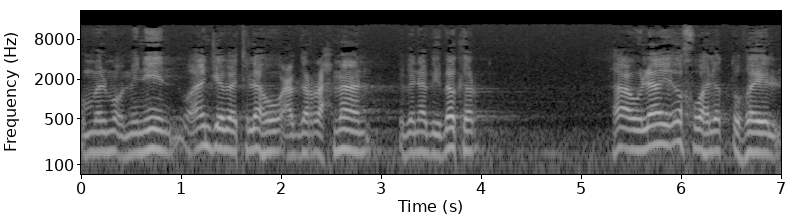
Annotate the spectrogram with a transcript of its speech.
أم المؤمنين وأنجبت له عبد الرحمن بن أبي بكر. هؤلاء إخوة للطفيل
